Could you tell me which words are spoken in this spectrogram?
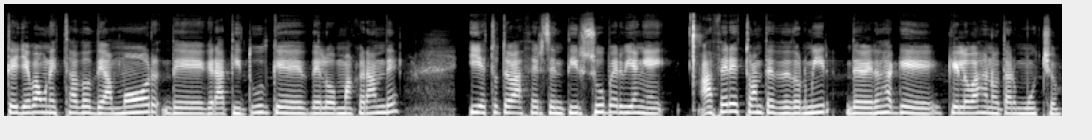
Te lleva a un estado de amor, de gratitud, que es de los más grandes. Y esto te va a hacer sentir súper bien. Y hacer esto antes de dormir, de verdad que, que lo vas a notar mucho.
